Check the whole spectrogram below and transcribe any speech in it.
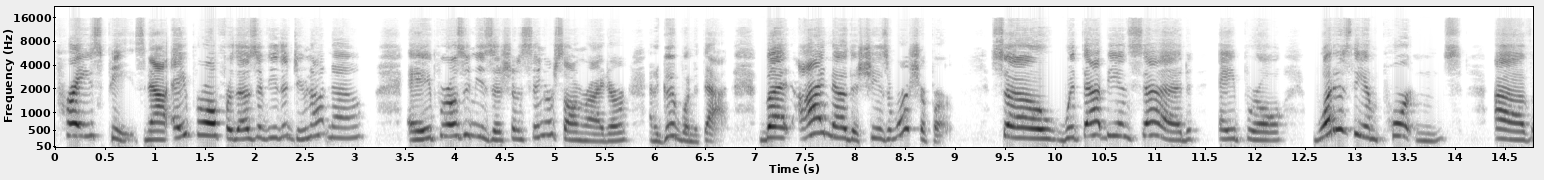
praise piece. Now, April, for those of you that do not know, April's a musician, a singer songwriter, and a good one at that. But I know that she is a worshiper. So, with that being said, April, what is the importance of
